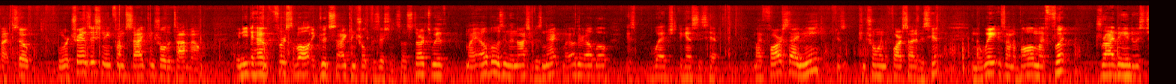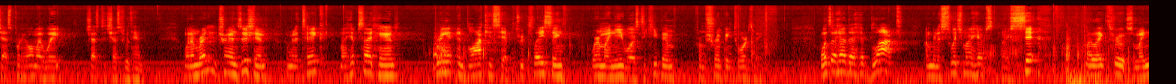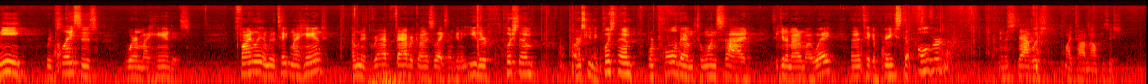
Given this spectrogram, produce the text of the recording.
All right, so when we're transitioning from side control to top mount, we need to have, first of all, a good side control position. So it starts with my elbows in the notch of his neck, my other elbow is wedged against his hip. My far side knee is controlling the far side of his hip, and the weight is on the ball of my foot, driving into his chest, putting all my weight chest to chest with him. When I'm ready to transition, I'm gonna take my hip side hand, bring it and block his hip. It's replacing where my knee was to keep him from shrimping towards me. Once I have that hip blocked, I'm gonna switch my hips and I sit my leg through. So my knee replaces where my hand is. Finally, I'm gonna take my hand, I'm gonna grab fabric on his legs. I'm gonna either push them, or excuse me, push them or pull them to one side to get them out of my way. I'm gonna take a big step over and establish my top mount position.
